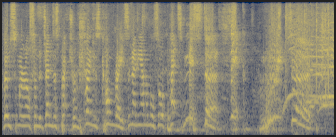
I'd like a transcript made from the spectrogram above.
those somewhere else on the gender spectrum, friends, comrades, and any animals or pets, Mr. Thick Richard!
